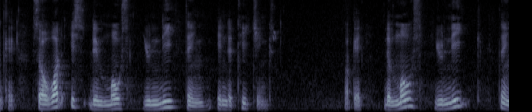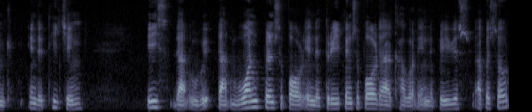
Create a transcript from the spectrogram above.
Okay, so what is the most unique thing in the teachings? Okay, the most unique thing in the teaching is that we, that one principle in the three principles that I covered in the previous episode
